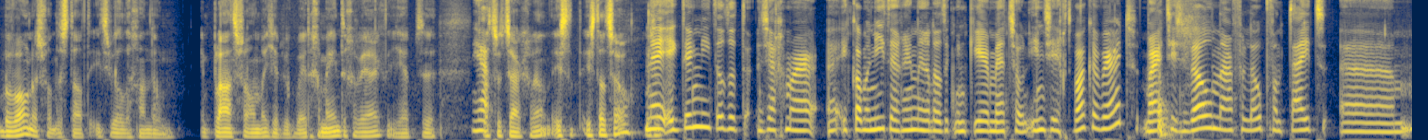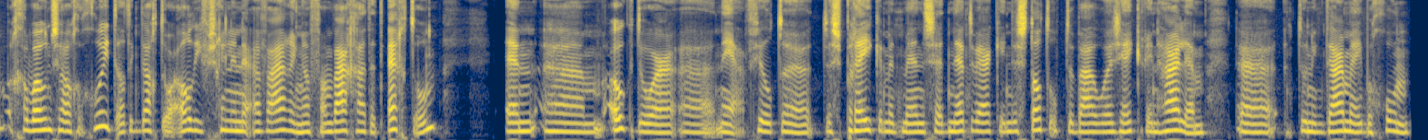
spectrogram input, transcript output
bewoners van de stad iets wilde gaan doen? In plaats van, want je hebt ook bij de gemeente gewerkt. Je hebt uh, Ja. dat soort zaken gedaan. Is dat, is dat zo? Is Nee, het- ik denk niet dat het, zeg maar, eh, ik kan me niet herinneren dat ik een keer met zo'n inzicht wakker werd. Maar het is wel na verloop van tijd ehm, gewoon zo gegroeid dat ik dacht door al die verschillende ervaringen van waar gaat het echt om. En ehm, ook door eh, nou ja, veel te, te spreken met mensen, het netwerk in de stad op te bouwen, zeker in Haarlem. Eh, toen ik daarmee begon,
